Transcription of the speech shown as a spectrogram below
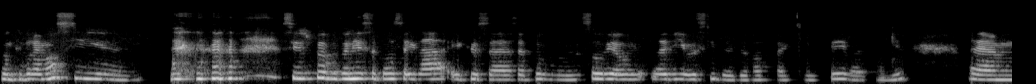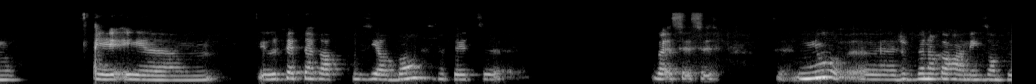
Donc vraiment, si, si je peux vous donner ce conseil-là et que ça, ça, peut vous sauver la vie aussi de, votre activité, bah, tant mieux. Euh, euh, et, le fait d'avoir plusieurs banques, ça peut être... Euh, bah, nous, euh, je vous donne encore un exemple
